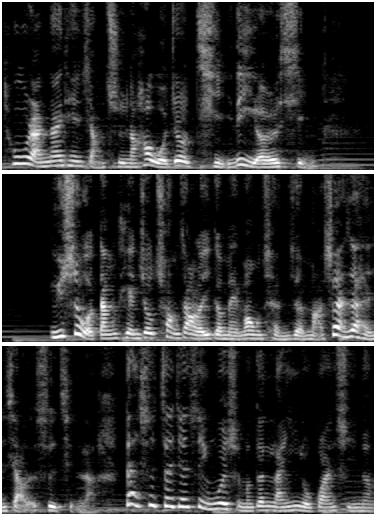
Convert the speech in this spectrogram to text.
突然那一天想吃，然后我就起立而行，于是我当天就创造了一个美梦成真嘛，虽然是很小的事情啦，但是这件事情为什么跟蓝鹰有关系呢？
